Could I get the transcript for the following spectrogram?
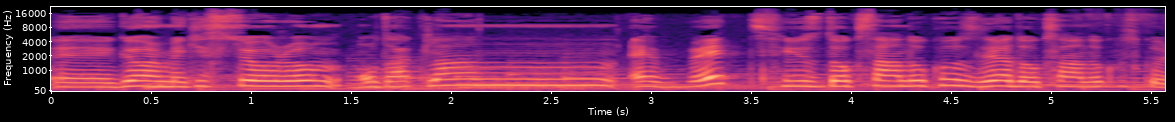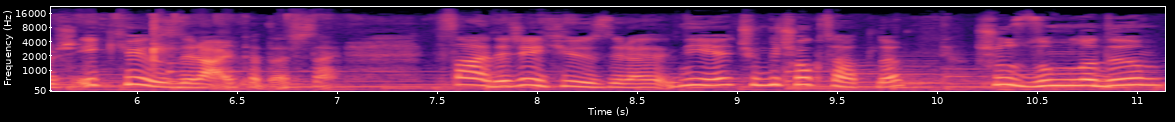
e, görmek istiyorum. Odaklan. Evet, 199 lira 99 kuruş. 200 lira arkadaşlar. Sadece 200 lira. Niye? Çünkü çok tatlı. Şu zoomladığım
